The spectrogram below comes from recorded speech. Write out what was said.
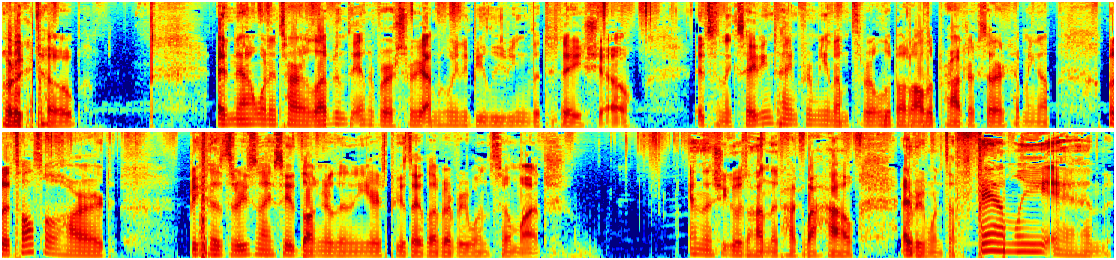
Hoda Kotb. And now, when it's our 11th anniversary, I'm going to be leaving the Today Show. It's an exciting time for me, and I'm thrilled about all the projects that are coming up. But it's also hard because the reason I stayed longer than a year is because I love everyone so much. And then she goes on to talk about how everyone's a family and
